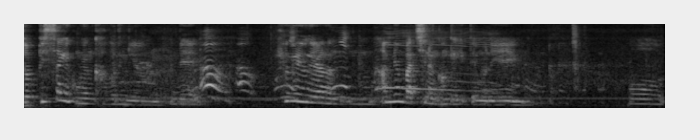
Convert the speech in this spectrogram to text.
저 비싸게 공연 가거든요. 근데 형이 형이랑은 음, 안면 받치는 관계이기 때문에 어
